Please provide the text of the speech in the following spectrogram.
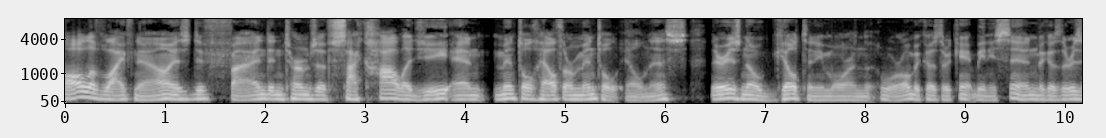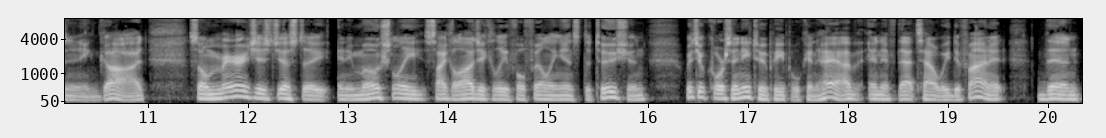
all of life now is defined in terms of psychology and mental health or mental illness. There is no guilt anymore in the world because there can't be any sin because there isn't any God. So marriage is just a an emotionally psychologically fulfilling institution which of course any two people can have and if that's how we define it then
